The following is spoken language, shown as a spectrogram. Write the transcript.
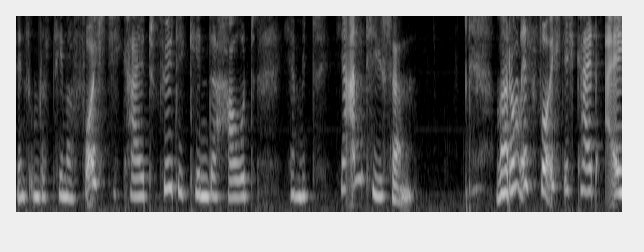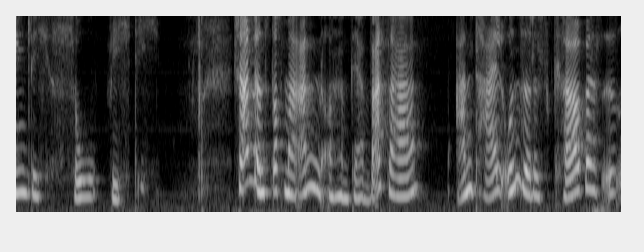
wenn es um das Thema Feuchtigkeit für die Kinderhaut ja mit ja anteasern. Warum ist Feuchtigkeit eigentlich so wichtig? Schauen wir uns doch mal an, der Wasseranteil unseres Körpers ist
